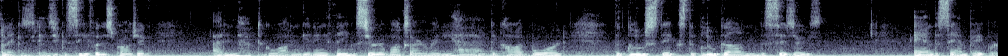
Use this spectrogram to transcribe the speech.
And as you can see for this project, I didn't have to go out and get anything. Cereal box I already had, the cardboard, the glue sticks, the glue gun, the scissors, and the sandpaper.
